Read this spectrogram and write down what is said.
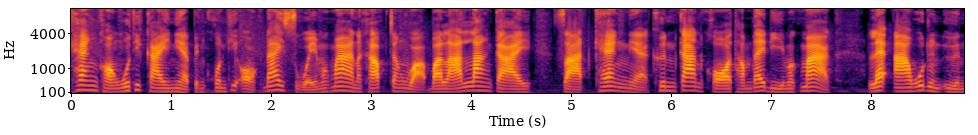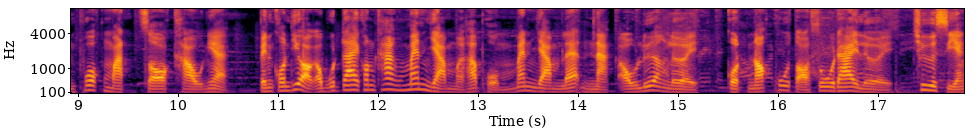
แข้งของวุฒิไกรเนี่ยเป็นคนที่ออกได้สวยมากๆนะครับจังหวะบาลานซ์ร่างกายศาสตร์แข้งเนี่ยขึ้นก้านคอทำได้ดีมากๆ และอาวุธอื่นๆ พวกหมัดศอกเข่าเนี่ยเป็นคนที่ออกอาวุธได้ค่อนข้างแม่นยำครับผมแม่นยำและหนักเอาเรื่องเลย กดน็อกคู่ต่อสู้ได้เลย ชื่อเสียง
